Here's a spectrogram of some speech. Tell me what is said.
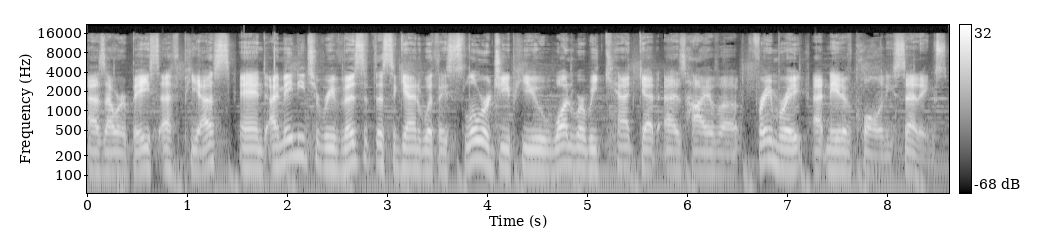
as our base FPS, and I may need to revisit this again with a slower GPU, one where we can't get as high of a frame rate at native quality settings.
